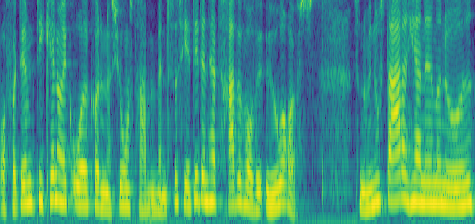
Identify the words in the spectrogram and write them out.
og for dem, de kender jo ikke ordet koordinationstrappen, men så siger jeg, det er den her trappe, hvor vi øver os. Så når vi nu starter hernede med noget,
